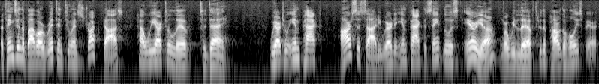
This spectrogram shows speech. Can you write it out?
The things in the Bible are written to instruct us how we are to live today. We are to impact our society. We are to impact the St. Louis area where we live through the power of the Holy Spirit.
